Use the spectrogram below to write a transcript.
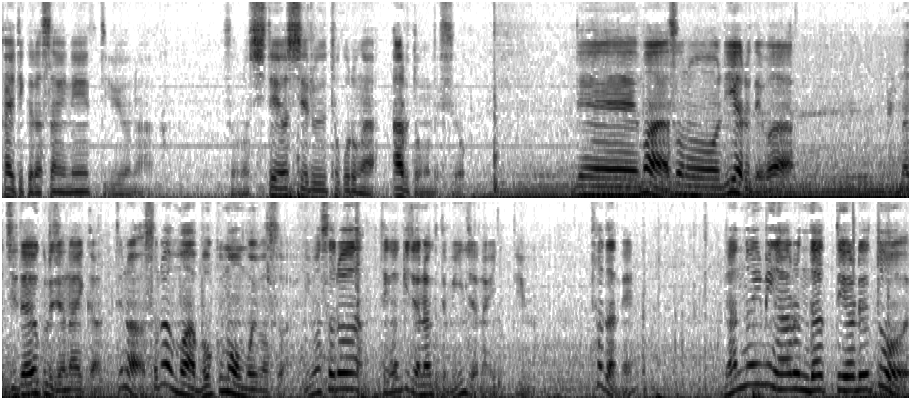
書いてくださいねっていうようなその指定をしてるところがあると思うんですよ。でまあそのリアルでは、まあ、時代遅れじゃないかっていうのはそれはまあ僕も思いますわ。今更手書きじゃなくてもいいんじゃないっていう。ただね何の意味があるんだって言われると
